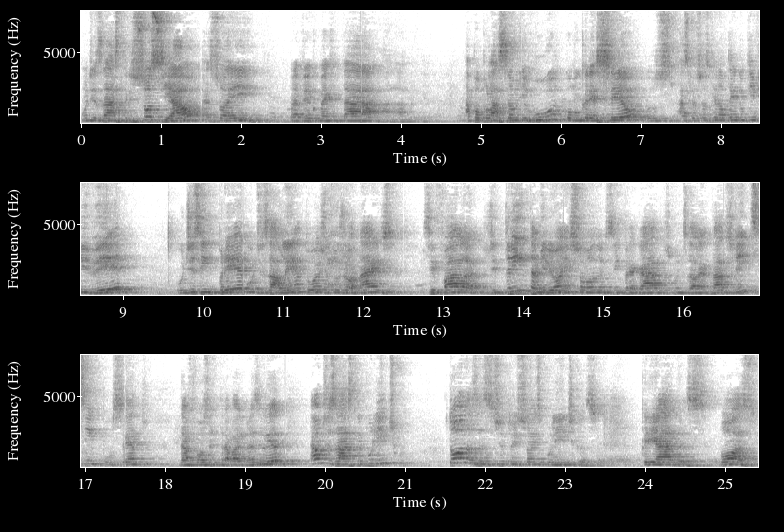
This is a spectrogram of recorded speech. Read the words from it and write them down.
um desastre social, é só ir para ver como é que está a população de rua, como cresceu, os, as pessoas que não têm do que viver, o desemprego, o desalento. Hoje nos jornais se fala de 30 milhões somando desempregados com desalentados, 25% da força de trabalho brasileira. É um desastre político. Todas as instituições políticas criadas pós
